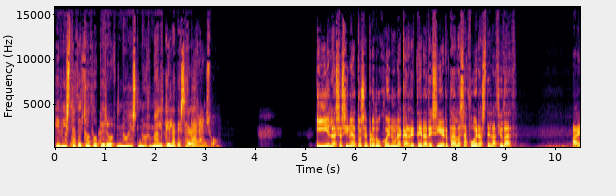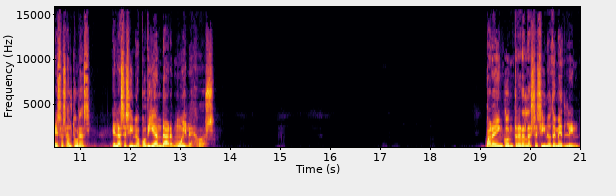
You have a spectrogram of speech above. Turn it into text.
He visto de todo, pero no es normal que la desataran. Y el asesinato se produjo en una carretera desierta a las afueras de la ciudad. A esas alturas, el asesino podía andar muy lejos. Para encontrar al asesino de Medlin,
